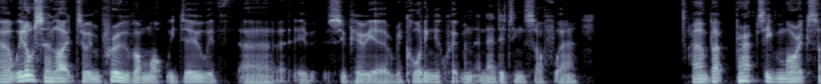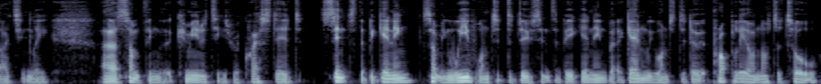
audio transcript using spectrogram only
Uh, we'd also like to improve on what we do with uh, superior recording equipment and editing software. Um, but perhaps even more excitingly, uh, something that communities requested since the beginning, something we've wanted to do since the beginning, but again, we wanted to do it properly or not at all.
